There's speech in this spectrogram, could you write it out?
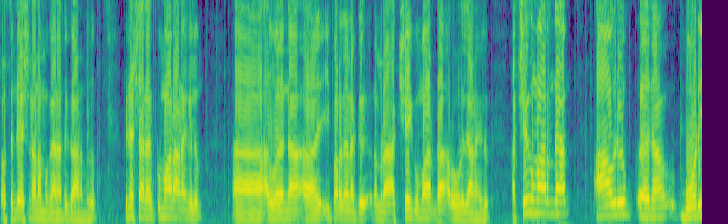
പ്രസന്റേഷനാണ് നമുക്ക് അതിനകത്ത് കാണുന്നത്. പിന്നെ ശരത് കുമാർ ആണെങ്കിലും അതുപോലെ തന്നെ ഈ പറഞ്ഞ കണക്ക് നമ്മുടെ അക്ഷയ് കുമാറിന്റെ റോളിലാണെങ്കിലും അക്ഷയ് കുമാറിന്റെ ആ ഒരു ബോഡി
